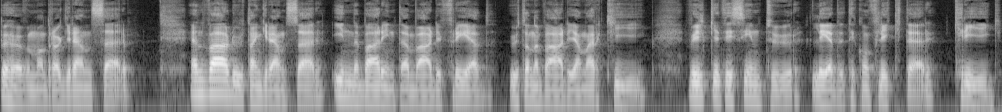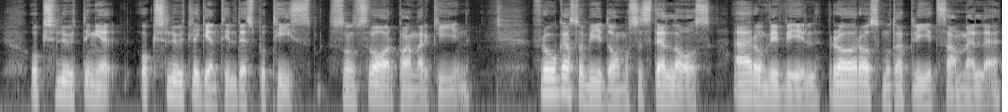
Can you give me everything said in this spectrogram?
behöver man dra gränser. En värld utan gränser innebär inte en värld i fred, utan en värld i anarki, vilket i sin tur leder till konflikter, krig och slutligen, och slutligen till despotism som svar på anarkin. Frågan som vi idag måste ställa oss är om vi vill röra oss mot att bli ett samhälle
